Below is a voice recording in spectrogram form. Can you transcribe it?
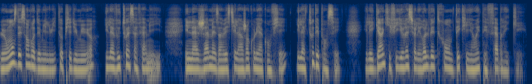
Le 11 décembre 2008, au pied du mur, il avoue tout à sa famille. Il n'a jamais investi l'argent qu'on lui a confié, il a tout dépensé, et les gains qui figuraient sur les relevés de compte des clients étaient fabriqués.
